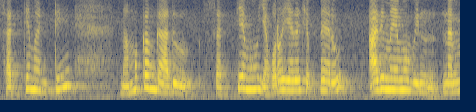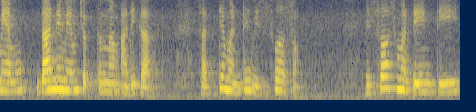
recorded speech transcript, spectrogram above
సత్యం అంటే నమ్మకం కాదు. సత్యము ఎవరో ఏదో చెప్పారు అది మేము విన్ నమ్మాము. దాన్ని మేము చెప్తున్నాం. అది కాదు. సత్యం అంటే విశ్వాసం. విశ్వాసం అంటే ఏంటి?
